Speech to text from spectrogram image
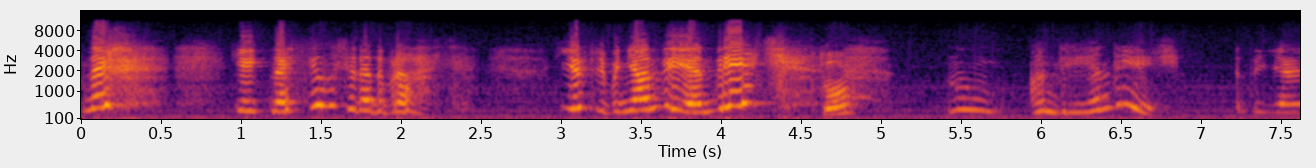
знаешь, я ведь на силу сюда добралась. Если бы не Андрей Андреевич... Кто? Ну, Андрей Андреевич. Это я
